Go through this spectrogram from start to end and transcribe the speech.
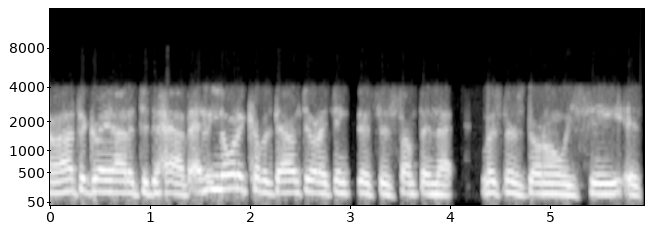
Uh, that's a great attitude to have. And you know what it comes down to, and I think this is something that listeners don't always see, is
